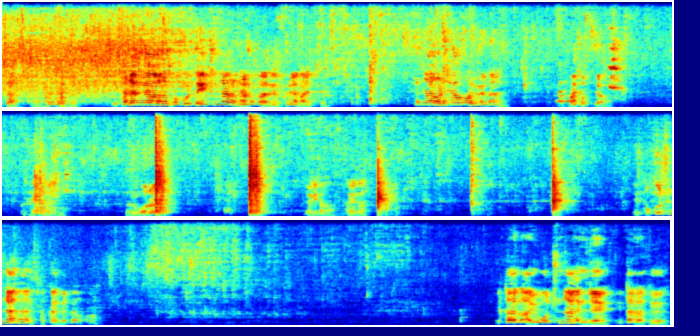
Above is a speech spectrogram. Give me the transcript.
됐다. 어, 됐어. 이 자장면은 볶을 때 이 춘장을 잘 볶아야 돼요. 그래야 맛있어요. 춘장을 채워버리면은 맛이 없죠. 당연한 거지. 요거를 여기다가, 아, 여기다. 이 볶은 춘장은 잠깐 이제 빼놓고. 이따가 요거 춘장은 이제 이따가 그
